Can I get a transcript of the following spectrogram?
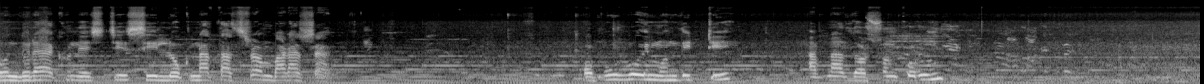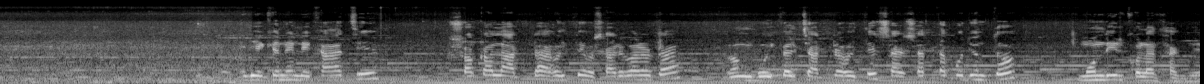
বন্ধুরা, এখন এসছি শ্রী লোকনাথ আশ্রম, বারাসাত। অপূর্ব এই মন্দিরটি, আপনার দর্শন করুন। এখানে লেখা আছে, সকাল আটটা হইতে সাড়ে বারোটা এবং বৈকাল চারটা হইতে সাড়ে সাতটা পর্যন্ত মন্দির খোলা থাকবে।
